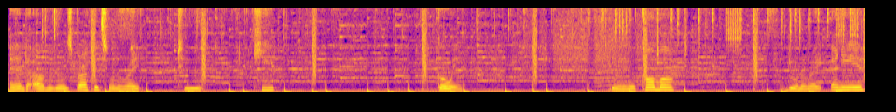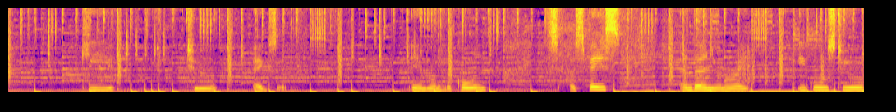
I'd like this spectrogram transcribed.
And out of those brackets you want to write to keep going. You want a comma? You want to write any key to exit. And you want to hit a colon a space. And then you want to write equals to.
